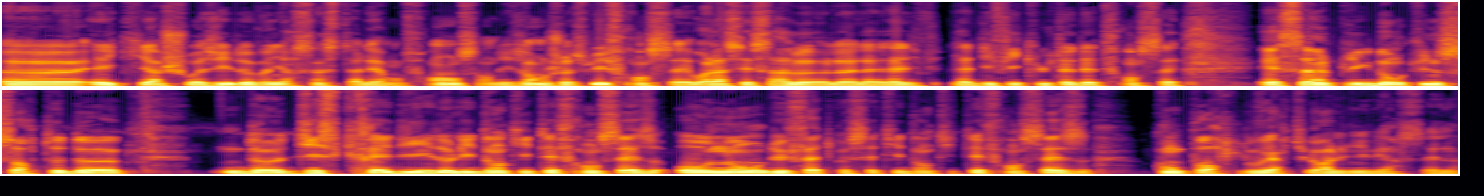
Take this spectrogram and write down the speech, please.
euh, et qui a choisi de venir s'installer en France en disant je suis français. Voilà, c'est ça la, difficulté d'être français. Et ça implique donc une sorte de, de discrédit de l'identité française au nom du fait que cette identité française comporte l'ouverture à l'universel.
